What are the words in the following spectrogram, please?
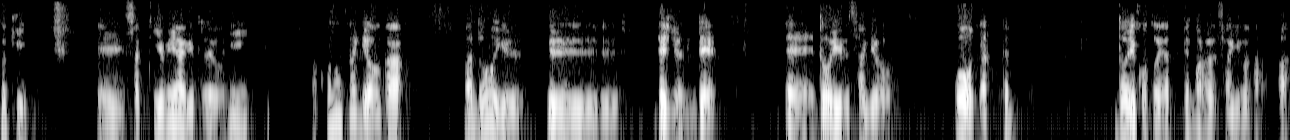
とき、えー、さっき読み上げたように、この作業が、まあ、どういう手順で、えー、どういう作業をやってどういうことをやってもらう作業なのかっ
